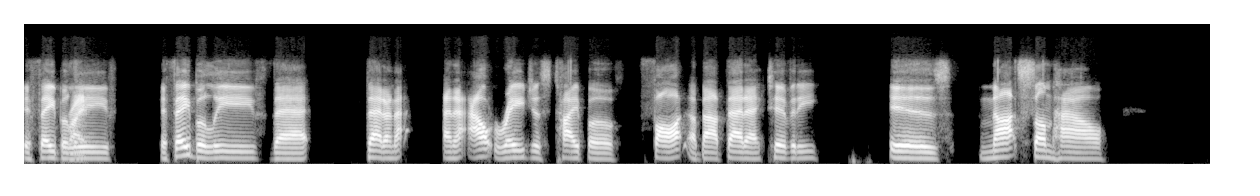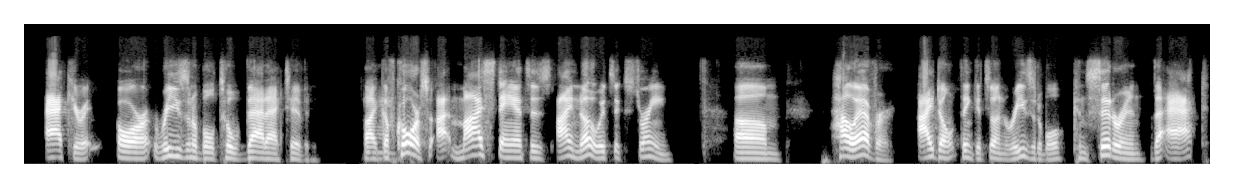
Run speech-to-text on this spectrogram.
if they believe right. if they believe that that an an outrageous type of thought about that activity is not somehow accurate or reasonable to that activity. Like, mm-hmm. of course, I, my stance is I know it's extreme. Um, however, I don't think it's unreasonable considering the act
